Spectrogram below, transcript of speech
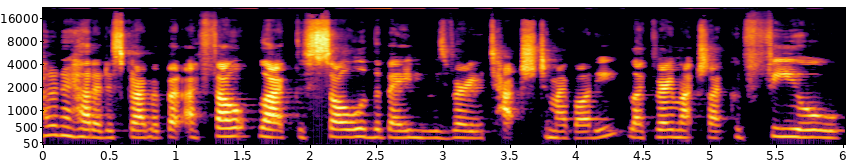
don't know how to describe it, but I felt like the soul of the baby was very attached to my body, like very much like could feel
